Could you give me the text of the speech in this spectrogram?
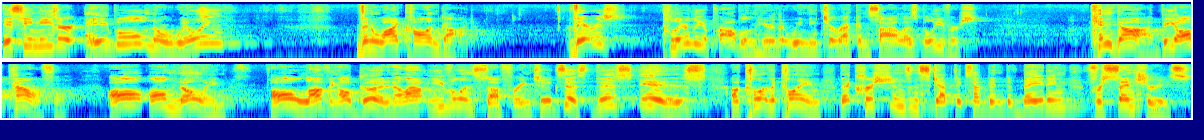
Is he neither able nor willing? Then why call him God? There is clearly a problem here that we need to reconcile as believers. Can God be all powerful, all, all knowing, all loving, all good, and allow evil and suffering to exist. This is cl- the claim that Christians and skeptics have been debating for centuries.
